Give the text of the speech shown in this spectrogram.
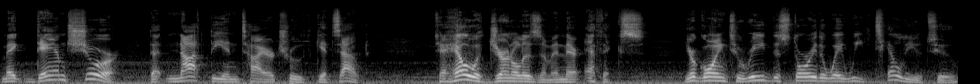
make damn sure that not the entire truth gets out. To hell with journalism and their ethics. You're going to read the story the way we tell you to,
